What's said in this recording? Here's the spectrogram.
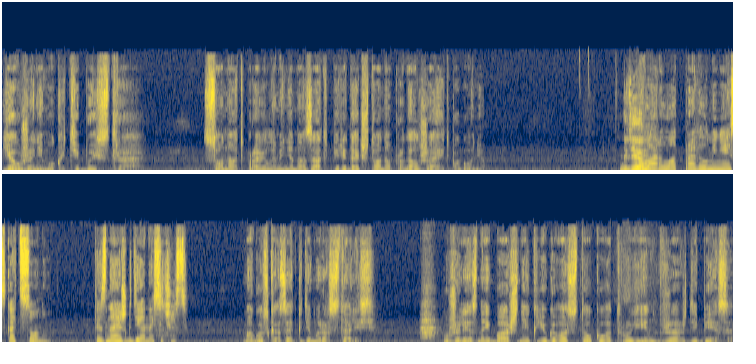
Я уже не мог идти быстро. Сона отправила меня назад передать, что она продолжает погоню. Где она? Варл отправил меня искать Сону. Ты знаешь, где она сейчас? Могу сказать, где мы расстались. У железной башни к юго-востоку от руин в жажде беса.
